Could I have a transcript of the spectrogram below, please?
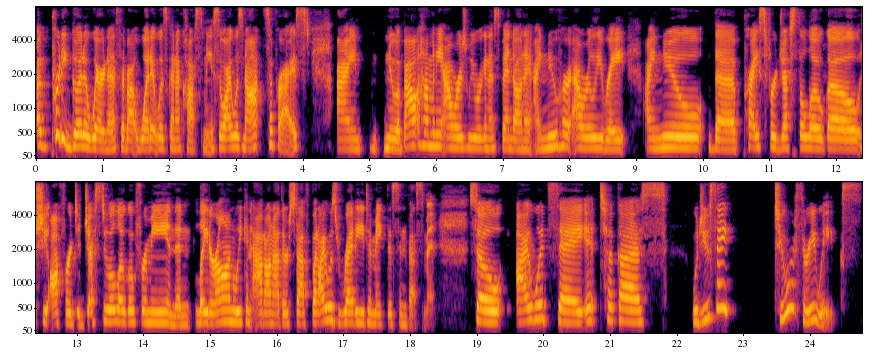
a pretty good awareness about what it was going to cost me. So I was not surprised. I knew about how many hours we were going to spend on it. I knew her hourly rate. I knew the price for just the logo. She offered to just do a logo for me. And then later on, we can add on other stuff. But I was ready to make this investment. So I would say it took us, would you say two or three weeks?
